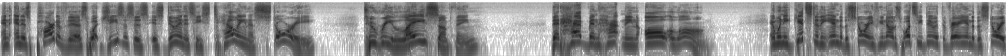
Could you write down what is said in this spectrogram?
And, and as part of this, what Jesus is, is doing is he's telling a story to relay something that had been happening all along. And when he gets to the end of the story, if you notice, what's he do at the very end of the story?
